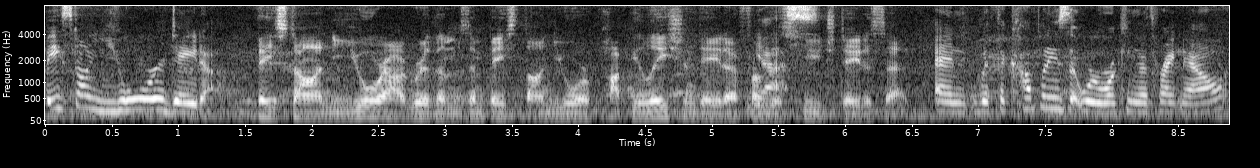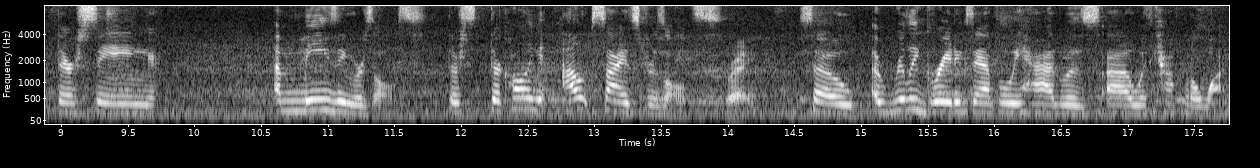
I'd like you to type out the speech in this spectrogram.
based on your data. based on your algorithms, and based on your population data from Yes. this huge data set. And with the companies that we're working with right now, they're seeing amazing results. They're, they're calling it outsized results. Right. So a really great example we had was uh, with Capital One,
